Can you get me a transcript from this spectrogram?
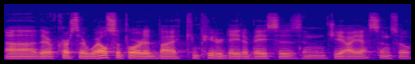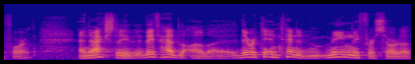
Uh, of course, they're well supported by computer databases and GIS and so forth. And actually, they've had, uh, they were intended mainly for sort of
